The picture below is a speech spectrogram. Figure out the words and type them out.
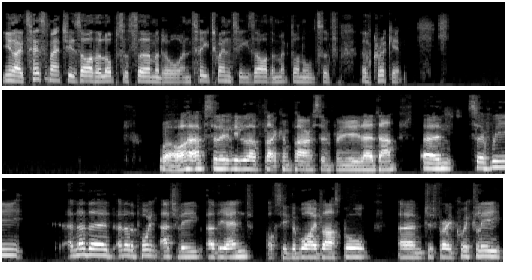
you know, test matches are the lobster thermidor and T20s are the McDonald's of, of cricket. Well, I absolutely love that comparison from you there, Dan. Um, so if we another another point actually at the end, obviously the wide last ball. Um, just very quickly,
